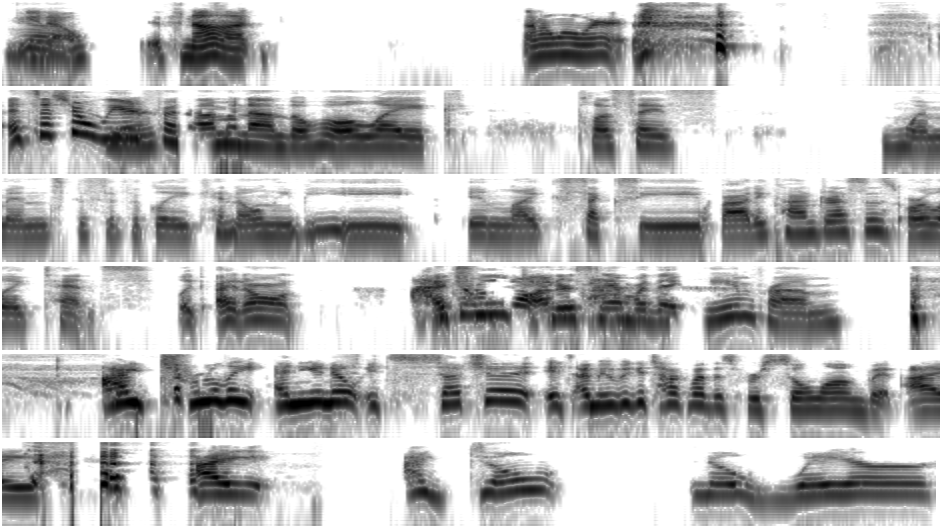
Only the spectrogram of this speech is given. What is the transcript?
yeah. you know if not i don't want to wear it it's such a weird yeah. phenomenon the whole like plus size women specifically can only be in like sexy bodycon dresses or like tents like i don't I, I truly don't, don't understand that. where that came from. I truly, and you know, it's such a, it's, I mean, we could talk about this for so long, but I, I I don't know where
